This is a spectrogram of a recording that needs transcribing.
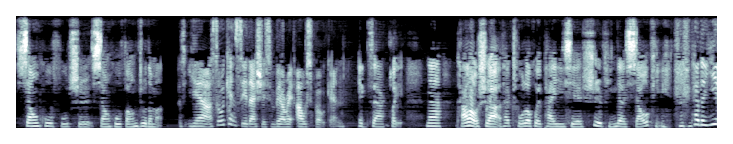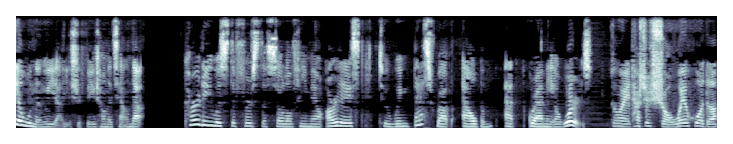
相互扶持、相互帮助的吗 Yeah, so we can see that she's very outspoken.？Exactly。那卡老师啊，他除了会拍一些视频的小品，他的业务能力啊也是非常的强的。Cardi was the first solo female artist to win Best Rap Album at Grammy Awards. 对，她是首位获得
